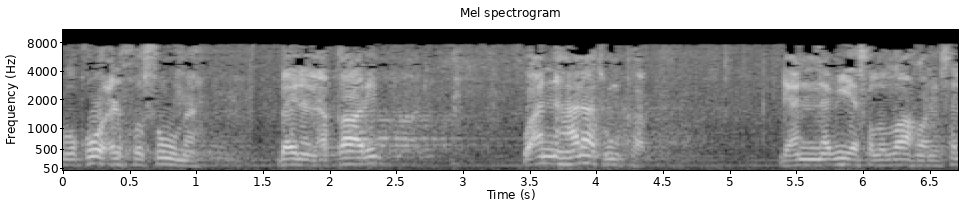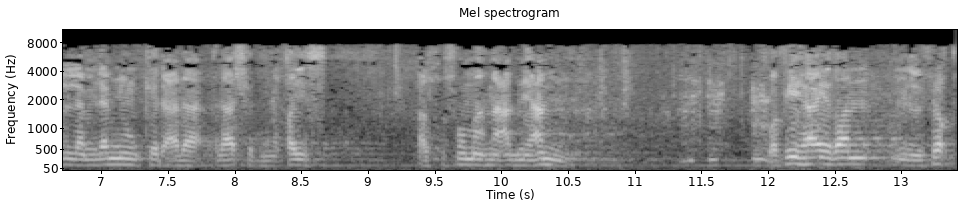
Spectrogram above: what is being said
وقوع الخصومة بين الأقارب وأنها لا تنكر لأن النبي صلى الله عليه وسلم لم ينكر على الأشعث بن قيس الخصومة مع ابن عمه. وفيها أيضا من الفقه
